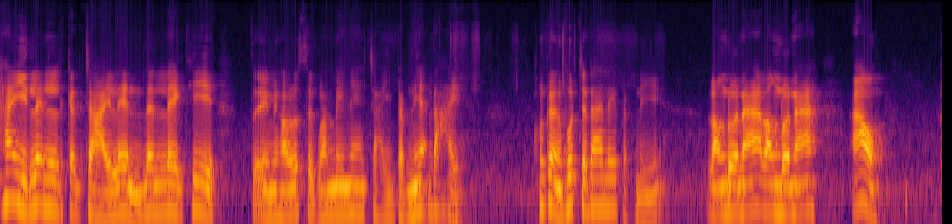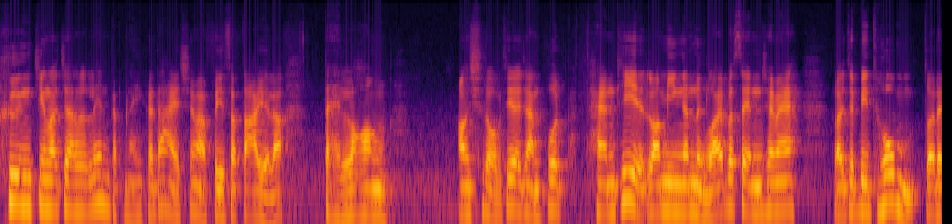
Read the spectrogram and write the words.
ให้เล่นกระจายเล่นเล่นเลขที่ตัวเองมีความรู้สึกว่าไม่แน่ใจแบบเนี้ยได้ คนเกิดวันพุธจะได้เลขแบบนี้ ลองดูนะ ลองดูนะอ้าวคือจริงเราจะเล่นแบบไหนก็ได้ใช่ไหมฟรีสไตล์อยู่แล้ว แต่ลองเอาฉลกที่อาจารย์พูดแทนที่เรามีเงิน 100%ใช่ไหมเราจะไปทุ่มตัวใด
